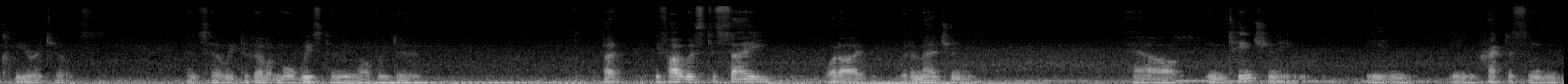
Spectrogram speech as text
clearer to us. And so we develop more wisdom in what we do. But if I was to say what I would imagine our intention is in, in practicing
